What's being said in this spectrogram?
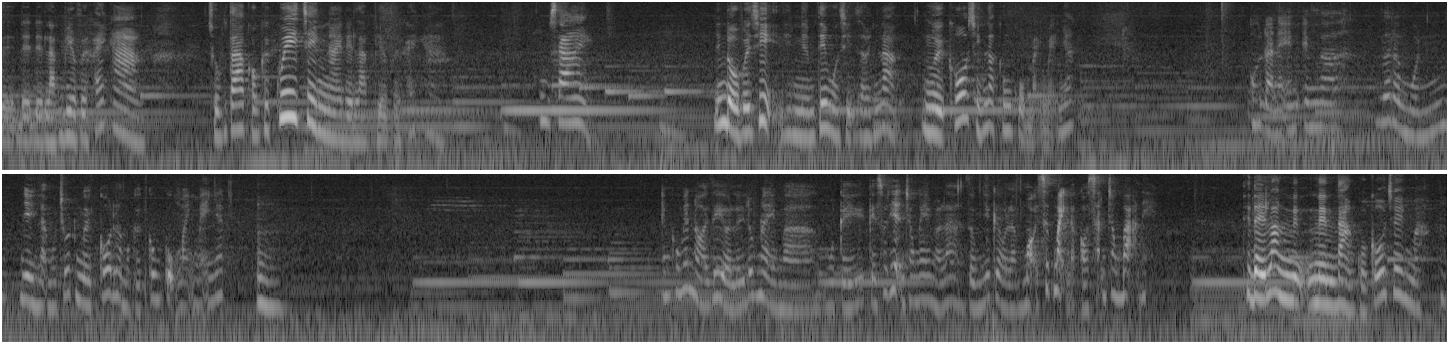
để để, để làm việc với khách hàng. Chúng ta có cái quy trình này để làm việc với khách hàng. Không sai. Nhưng đối với chị thì niềm tin của chị chính là người coach chính là công cụ mạnh mẽ nhất. Ôi đoạn này em em ờ, rất là muốn nhìn lại một chút người coach là một cái công cụ mạnh mẽ nhất. Ừ. em không biết nói gì ở lấy lúc này mà một cái cái xuất hiện trong em đó là giống như kiểu là mọi sức mạnh đã có sẵn trong bạn ấy thì đấy là nền, tảng của coaching mà ừ.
